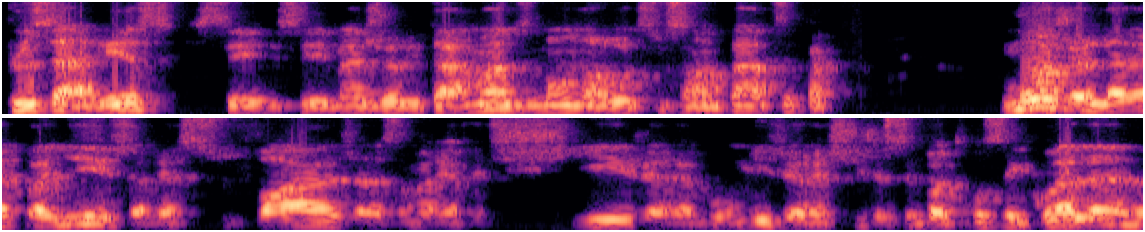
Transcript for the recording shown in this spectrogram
plus à risque, c'est, c'est majoritairement du monde en haut de 60 ans, tu sais. Fait que Moi, je l'aurais pogné, j'aurais souffert, ça m'aurait fait chier, j'aurais vomi, j'aurais chié, je sais pas trop c'est quoi, là.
